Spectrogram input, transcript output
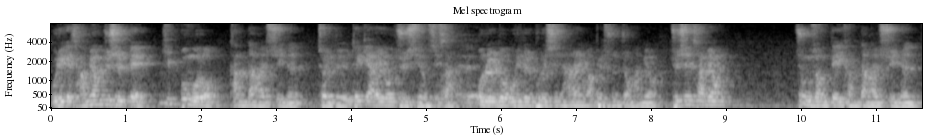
우리에게 사명 주실 때 기쁨으로 감당할 수 있는 저희들 되게 하여 주시옵시사. 오늘도 우리를 부르신 하나님 앞에 순종하며 주신 사명 충성되이 감당할 수 있는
